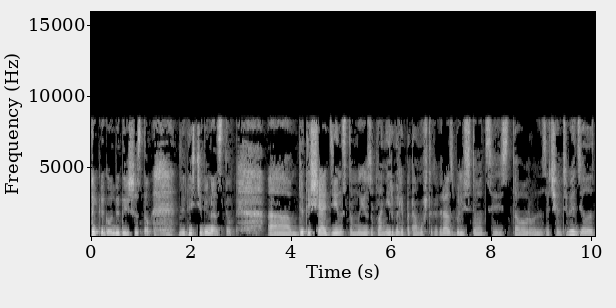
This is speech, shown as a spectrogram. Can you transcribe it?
каком 2006 2012 а, В 2011 мы ее запланировали, потому что как раз были ситуации из того рода. Зачем тебе делать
